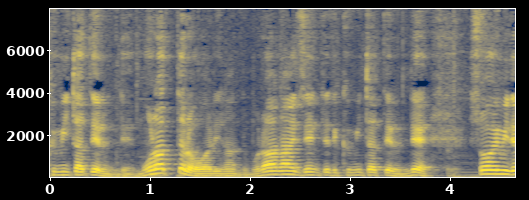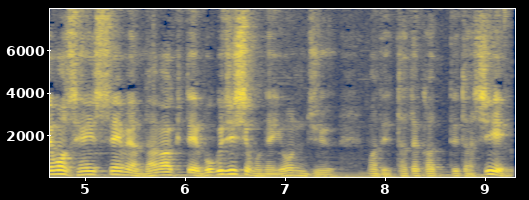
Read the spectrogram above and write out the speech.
組み立てるんでもらったら終わりなんでもらわない前提で組み立てるんでそういう意味でも選手生命は長くて僕自身もね40まで戦ってたし、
